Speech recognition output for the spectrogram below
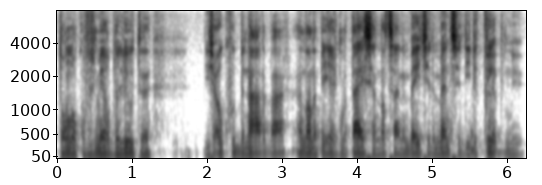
Ton Lokhoff is meer op de luwte. Die is ook goed benaderbaar. En dan heb je Erik Matthijssen. En dat zijn een beetje de mensen die de club nu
